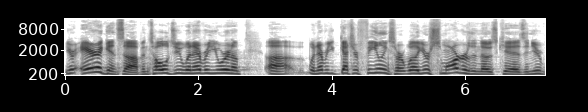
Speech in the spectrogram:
your arrogance up and told you whenever you were in a uh, whenever you got your feelings hurt well you're smarter than those kids and you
